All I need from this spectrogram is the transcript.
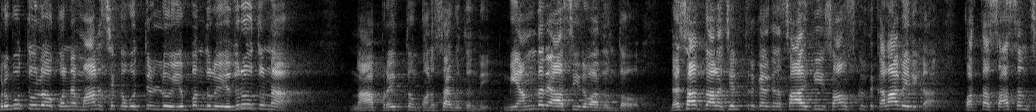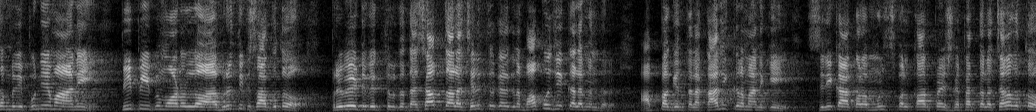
ప్రభుత్వంలో కొన్ని మానసిక ఒత్తిళ్ళు ఇబ్బందులు ఎదురవుతున్నా నా ప్రయత్నం కొనసాగుతుంది. మీ అందరి ఆశీర్వాదంతో దశాబ్దాల చరిత్ర కలిగిన సాహితీ సాంస్కృతిక కళావేదిక కొత్త శాసనసమితి పుణ్యమా అని పీపీపీ మోడల్లో అభివృద్ధికి సాకుతో ప్రైవేటు వ్యక్తులకు దశాబ్దాల చరిత్ర కలిగిన బాపూజీ కలమందర్ అప్పగింతల కార్యక్రమానికి శ్రీకాకుళం మున్సిపల్ కార్పొరేషన్ పెద్దల చొరవతో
